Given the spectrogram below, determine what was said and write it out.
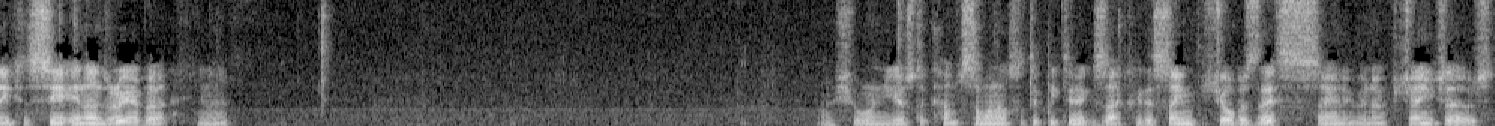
You can see it in under here, but you know. I'm sure in years to come someone else will be doing exactly the same job as this, so you never know change those.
